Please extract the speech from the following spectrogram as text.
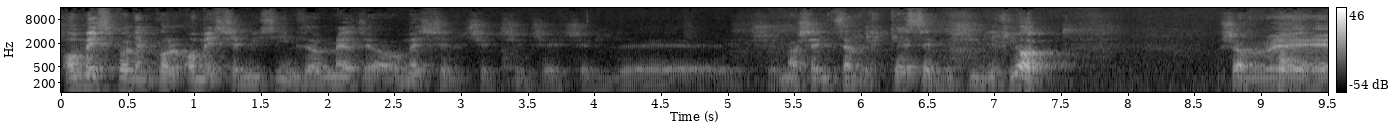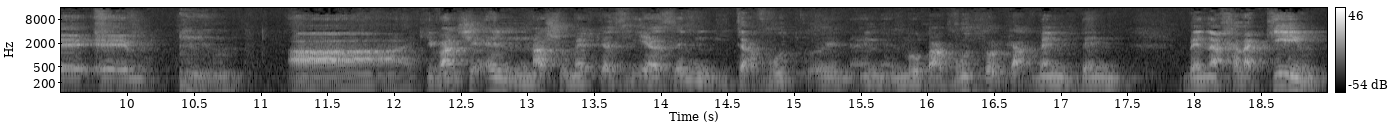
עומס, קודם כל עומס של מיסים, זה אומר, זה עומס של, של, של, של, של, של מה שאני צריך כסף בשביל לחיות. עכשיו, אה, אה, כיוון שאין משהו מרכזי, אז אין התערבות, אין, אין מעורבות כל כך בין, בין, בין החלקים.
